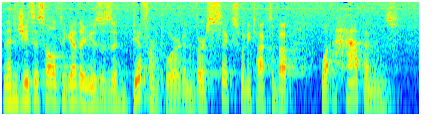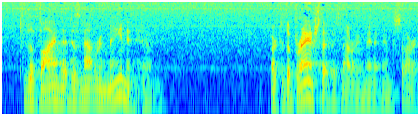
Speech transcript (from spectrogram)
And then Jesus altogether uses a different word in verse 6 when he talks about what happens to the vine that does not remain in him. Or to the branch that does not remain in him, sorry.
